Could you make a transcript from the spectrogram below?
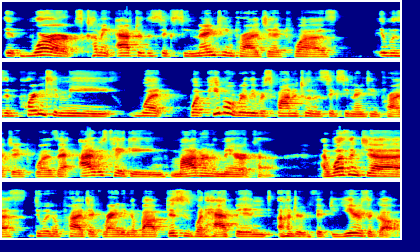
it works coming after the 1619 project was it was important to me what what people really responded to in the 1619 project was that I was taking modern America I wasn't just doing a project writing about this is what happened 150 years ago.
